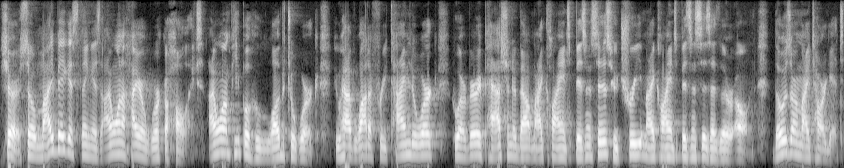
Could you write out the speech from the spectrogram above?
Sure. So my biggest thing is I want to hire workaholics. I want people who love to work, who have a lot of free time to work, who are very passionate about my clients' businesses, who treat my clients' businesses as their own. Those are my targets.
